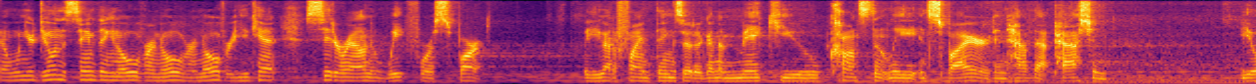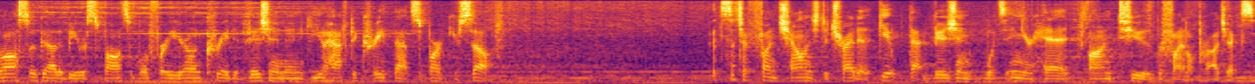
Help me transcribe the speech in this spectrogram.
know, when you're doing the same thing over and over and over, you can't sit around and wait for a spark. But you got to find things that are going to make you constantly inspired and have that passion. You also got to be responsible for your own creative vision and you have to create that spark yourself. It's such a fun challenge to try to get that vision, what's in your head, onto the final projects.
